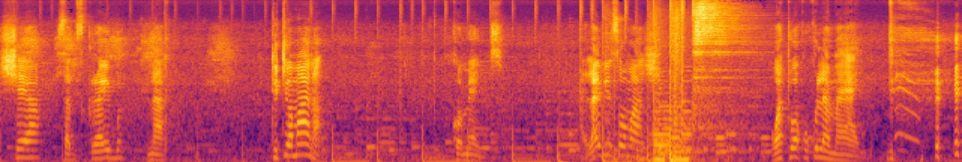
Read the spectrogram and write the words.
share, subscribe na kitu ya maana comment. Love you so much. Watu wa kukula mayai.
